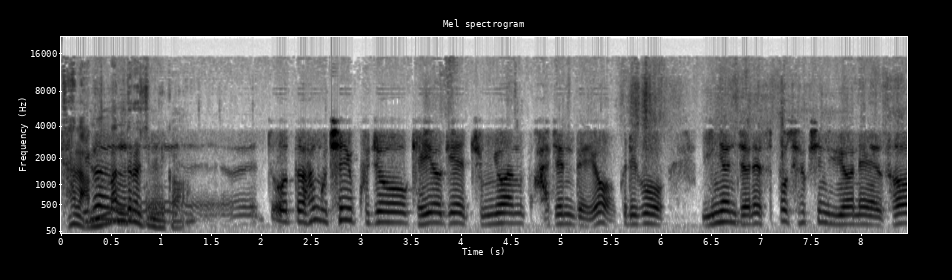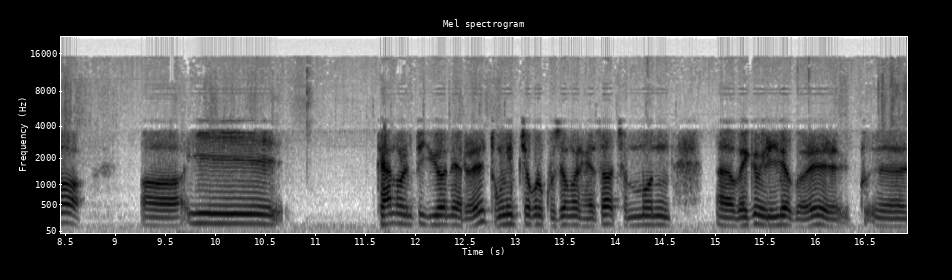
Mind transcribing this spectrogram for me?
잘안 이건, 만들어집니까? 에, 또 어떤 한국 체육 구조 개혁의 중요한 과제인데요. 그리고 2년 전에 스포츠 혁신위원회에서 어 이 대한올림픽위원회를 독립적으로 구성을 해서 전문 어, 외교 인력을 어,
